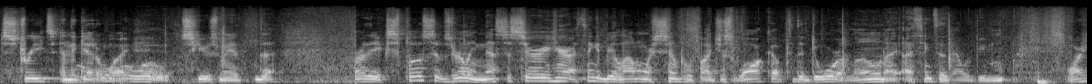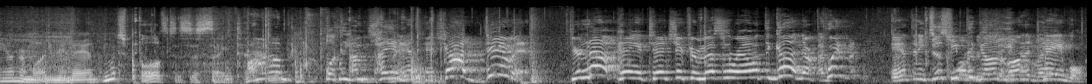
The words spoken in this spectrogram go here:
streets and the getaway. Whoa, whoa, excuse me. The, are the explosives really necessary here? I think it'd be a lot more simple if I just walk up to the door alone. I, I think that that would be. m- Why are you undermining me, man? How much bullets does this thing take? Bob, look, I'm paying attention. God damn it! You're not paying attention if you're messing around with the gun. Now quit. Anthony, just keep the gun on the money. table.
